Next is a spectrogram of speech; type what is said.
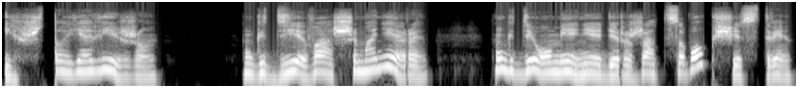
И что я вижу? Где ваши манеры? Где умение держаться в обществе?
